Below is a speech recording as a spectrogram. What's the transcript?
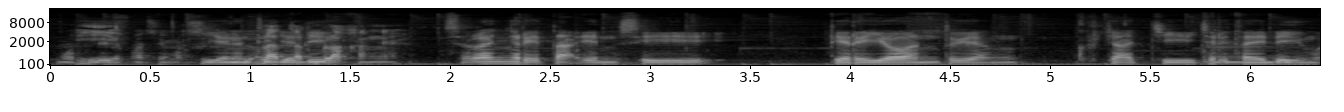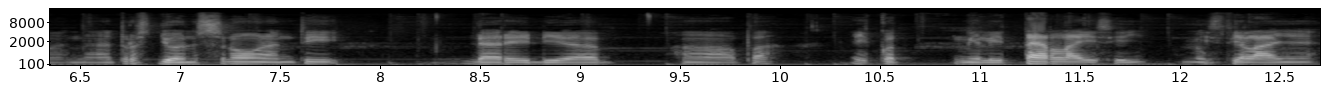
Motif Iya. masing-masing. Iya, nanti latar jadi- belakangnya. misalnya nyeritain si Tyrion tuh yang kurcaci ceritanya Hmm. dia gimana. Terus Jon Snow nanti dari dia eh, apa ikut militer lah isi istilahnya.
